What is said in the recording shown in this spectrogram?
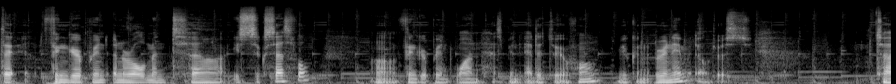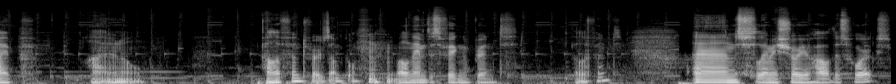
the fingerprint enrollment uh, is successful uh, fingerprint 1 has been added to your phone you can rename it I'll just type I don't know elephant, for example. I'll name this fingerprint elephant. And let me show you how this works.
